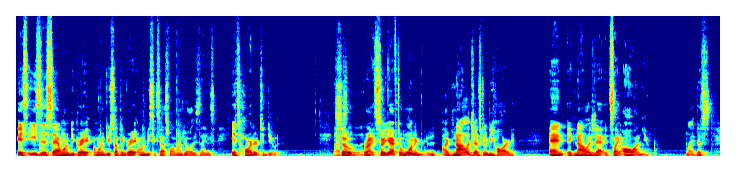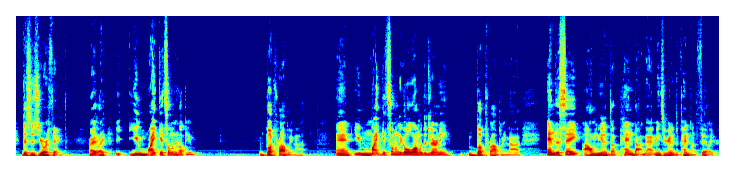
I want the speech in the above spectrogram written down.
it's easy to say I want to be great. I want to do something great. I want to be successful. I want to do all these things. It's harder to do it. So right, so you have to want to acknowledge that's going to be hard, and acknowledge that it's like all on you. Like this, this is your thing, right? Like y- you might get someone to help you, but probably not. And you might get someone to go along with the journey, but probably not. And to say I'm going to depend on that means you're going to depend on failure.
